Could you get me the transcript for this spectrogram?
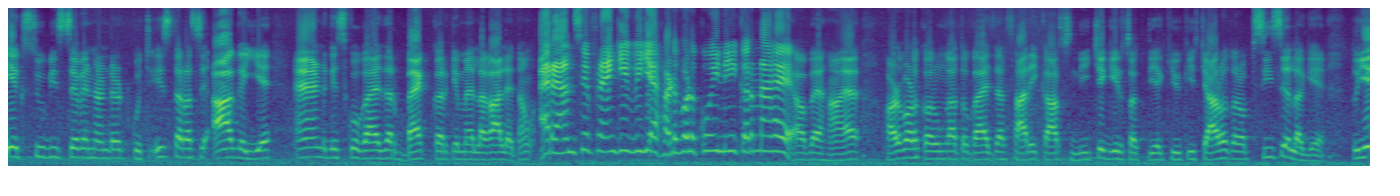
एक सी बी सेवन हंड्रेड कुछ इस तरह से आ गई है। एंड इसको गाइजर बैक करके मैं लगा लेता हूँ। आराम से फ्रेंकी भैया हड़बड़ कोई नहीं करना है। अबे हाँ यार हड़बड़ करूँगा तो गाइजर सारी कार्स नीचे गिर सकती है क्योंकि चारों तरफ़ शीशे लगे हैं। तो ये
